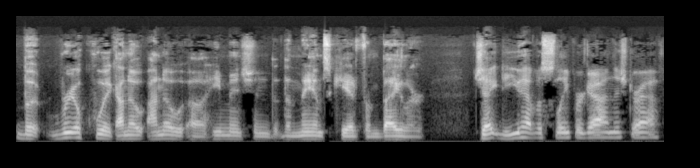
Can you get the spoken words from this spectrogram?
but real quick, I know I know uh, he mentioned the Mims kid from Baylor. Jake, do you have a sleeper guy in this draft?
